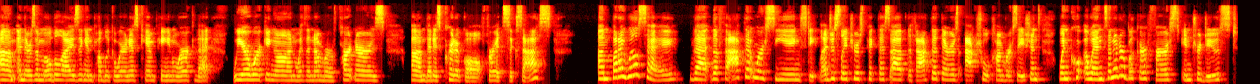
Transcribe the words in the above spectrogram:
Um, and there's a mobilizing and public awareness campaign work that we are working on with a number of partners um, that is critical for its success. Um, but I will say that the fact that we're seeing state legislatures pick this up, the fact that there's actual conversations when when Senator Booker first introduced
